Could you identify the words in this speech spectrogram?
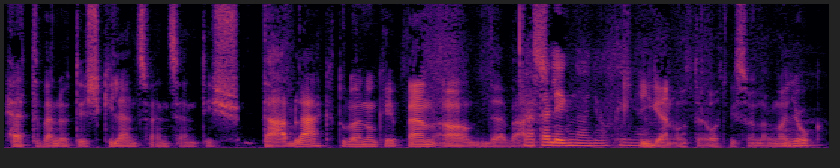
75 és 90 centis táblák tulajdonképpen, a Devász. Tehát elég nagyok, igen. Igen, ott, ott viszonylag nagyok. Uh-huh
